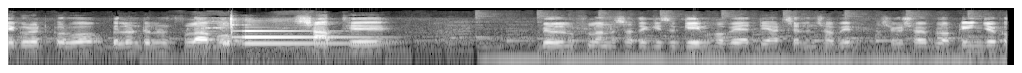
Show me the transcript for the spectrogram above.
ডেকোরেট করব বেলুন টেলুন ফুলাবো। সাথে বেলুন ফুলানোর সাথে কিছু গেম হবে ডেয়ার চ্যালেঞ্জ হবে। আশা করি সবাই ব্লগটা এনজয়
